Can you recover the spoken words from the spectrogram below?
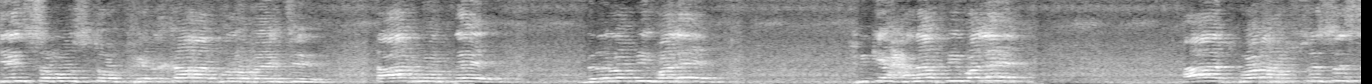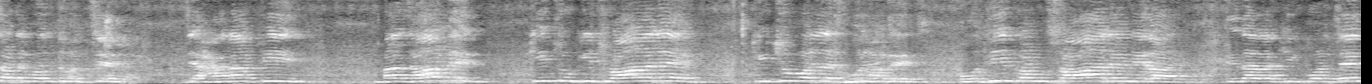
যে সমস্ত ফেরকাগুলো রয়েছে, তার মধ্যে বেরলবি বলে ফিকে হানাফি বলে আজ বড় আফসোসের সাথে বলতে হচ্ছে যে হানাফি মাঝহাবের কিছু কিছু আলেম, কিছু বললে ভুল হবে। অধিকাংশ আলেমেরা তিনারা কি করছেন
